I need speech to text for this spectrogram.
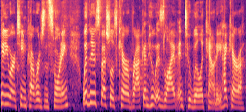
Continue our team coverage this morning with news specialist Kara Bracken, who is live in Tooele County. Hi, Kara.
